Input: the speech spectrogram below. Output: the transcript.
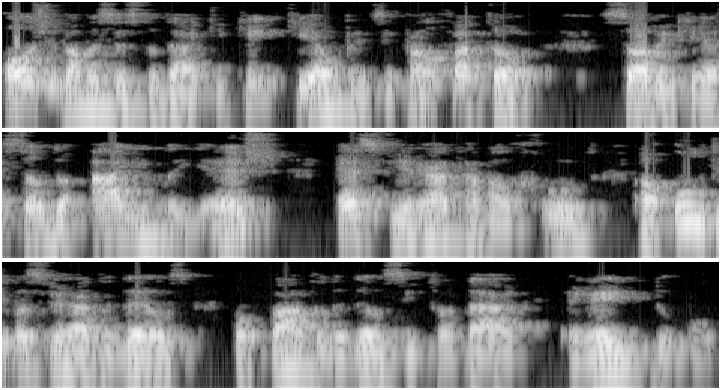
hoje vamos estudar que quem que é o principal fator sobre a criação do Ayin Yesh, Esfirat HaMalchut, a última esfera de Deus, o fato de Deus se tornar rei do mundo.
